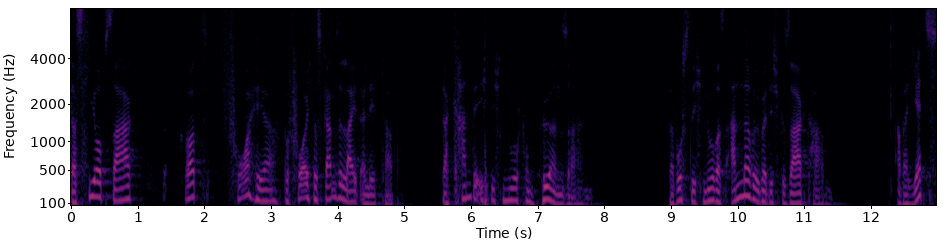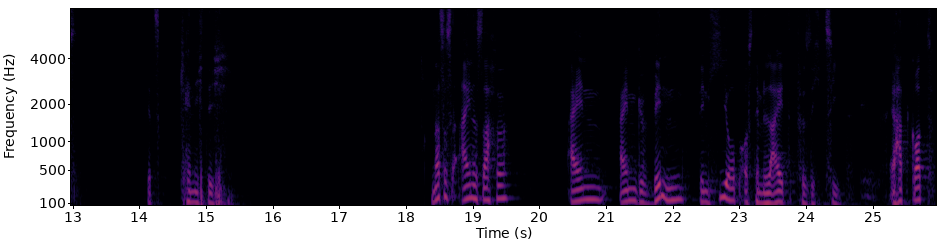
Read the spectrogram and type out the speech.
dass Hiob sagt, Gott, vorher, bevor ich das ganze Leid erlebt habe, da kannte ich dich nur vom Hören sagen. Da wusste ich nur, was andere über dich gesagt haben. Aber jetzt, jetzt kenne ich dich. Und das ist eine Sache, ein, ein Gewinn, den Hiob aus dem Leid für sich zieht. Er hat Gott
